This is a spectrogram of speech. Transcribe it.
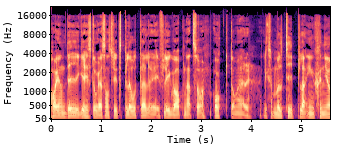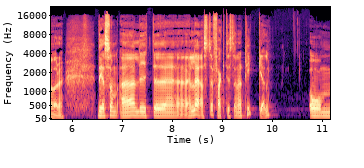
har ju en diger historia som stridspilot eller i flygvapnet så, och de är liksom multipla ingenjörer. Det som är lite, jag läste faktiskt en artikel om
